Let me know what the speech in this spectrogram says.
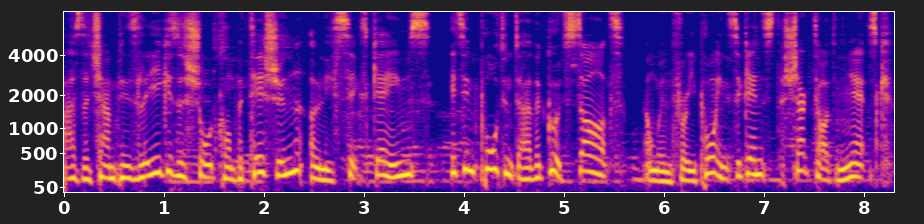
As the Champions League is a short competition, only six games, it's important to have a good start and win three points against Shakhtar Donetsk.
